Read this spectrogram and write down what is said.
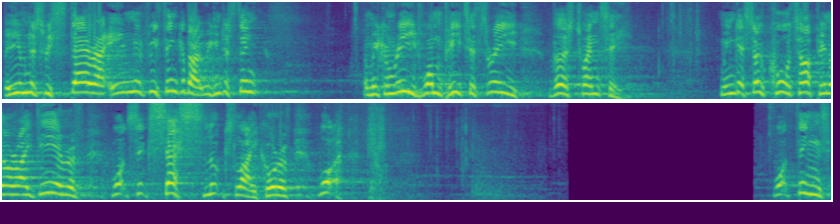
But even as we stare at it, even if we think about it, we can just think, and we can read 1 Peter 3, verse 20. We can get so caught up in our idea of what success looks like or of what, what things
